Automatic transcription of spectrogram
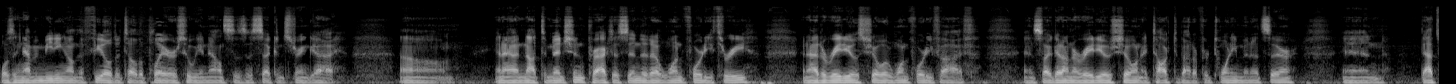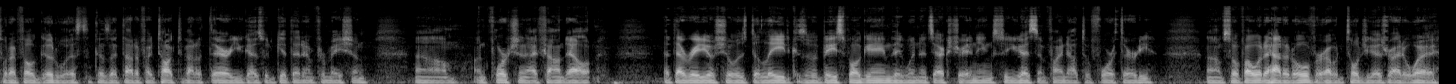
wasn't gonna have a meeting on the field to tell the players who he announced as a second string guy. Um, and I had not to mention practice ended at 1:43, and I had a radio show at 1:45, and so I got on a radio show and I talked about it for 20 minutes there, and that's what I felt good with because I thought if I talked about it there, you guys would get that information. Um, unfortunately, I found out that that radio show was delayed because of a baseball game. They went into extra innings, so you guys didn't find out till 4:30. Um, so if I would have had it over, I would have told you guys right away.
